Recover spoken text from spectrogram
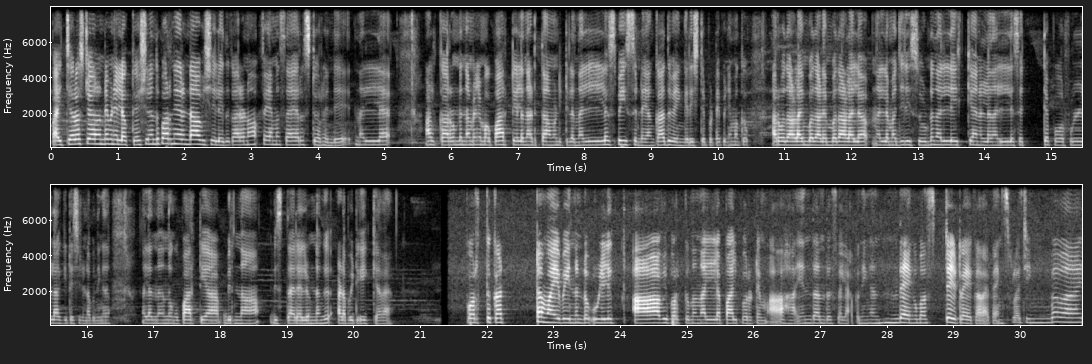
പൈച്ച റെസ്റ്റോറന്റ് പിന്നെ ലൊക്കേഷൻ എന്ന് പറഞ്ഞു തരേണ്ട ആവശ്യമില്ല. ഇത് കാരണം ഫേമസ് ആയ റെസ്റ്റോറന്റ് നല്ല ആൾക്കാരുണ്ട്. നമ്മൾ നമുക്ക് പാർട്ടിയെല്ലാം നടത്താൻ വേണ്ടിയിട്ടില്ല നല്ല സ്പേസ് ഉണ്ട്. ഞങ്ങൾക്ക് അത് ഭയങ്കര ഇഷ്ടപ്പെട്ടു. ഇപ്പം നമുക്ക് അറുപതാൾ അമ്പതാൾ എൺപതാളെല്ലാം നല്ല മജിലിസും ഉണ്ട്. നല്ല ഇരിക്കാനുള്ള നല്ല സെറ്റപ്പ് ഓർ ഫുള്ളാക്കിയിട്ട് വെച്ചിട്ടുണ്ട്. അപ്പോൾ നിങ്ങൾ നല്ല എന്തെങ്കിലും പാർട്ടിയാ ബിരുന്ന ബിസ്താര എല്ലാം ഉണ്ടെങ്കിൽ അവിടെ പോയിട്ട് കഴിക്കാവേ. പുറത്ത് കട്ടമായി പെയ്യുന്നുണ്ട്. ഉള്ളിൽ ആവി പറക്കുന്ന നല്ല പാൽ പൊറോട്ടയും ആഹാ എന്താ എന്താ സ്ഥലം അപ്പോൾ നിങ്ങൾ എന്തായാലും മസ്റ്റായി ട്രൈ ആക്കാവേ താങ്ക്സ് ഫോർ വാച്ചിങ് ബൈ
